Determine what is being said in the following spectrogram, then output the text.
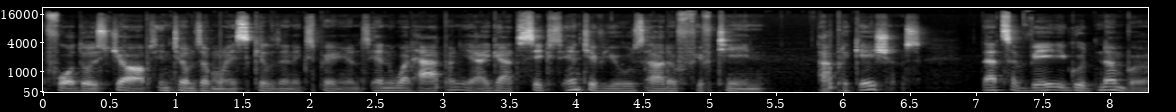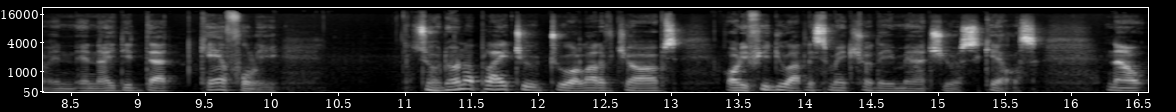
for those jobs in terms of my skills and experience. And what happened? Yeah, I got six interviews out of 15 applications. That's a very good number, and, and I did that carefully. So don't apply to, to a lot of jobs, or if you do, at least make sure they match your skills. Now,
